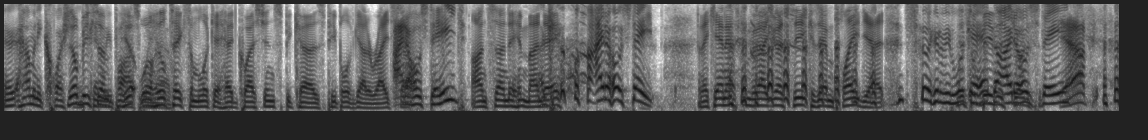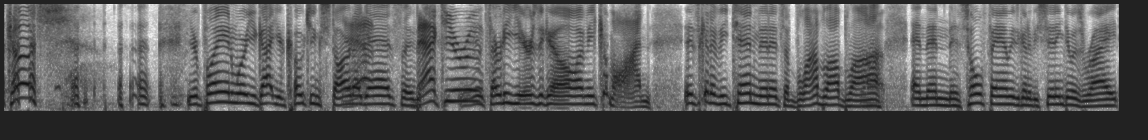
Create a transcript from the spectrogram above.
How many questions? There'll be some. We he'll, well, he'll take some look ahead questions because people have got a right to write. Idaho State on Sunday and Monday. Idaho State. And I can't ask them about USC because they haven't played yet. So they're going to be looking ahead to Idaho short, State. Yep, coach. You're playing where you got your coaching start, I guess. Back to your roots. 30 years ago. I mean, come on. It's going to be 10 minutes of blah, blah, blah. And then his whole family's going to be sitting to his right.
